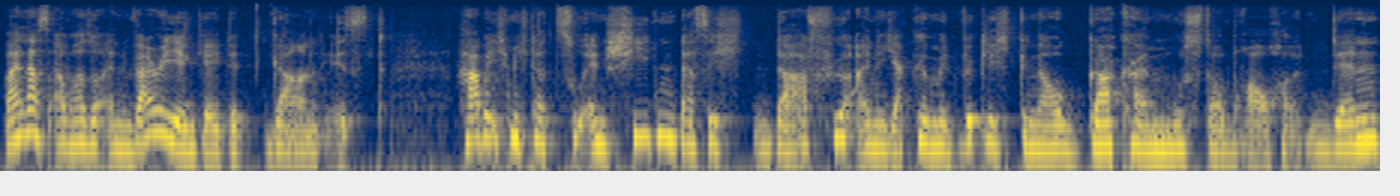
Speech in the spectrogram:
Weil das aber so ein Variegated Garn ist, habe ich mich dazu entschieden, dass ich dafür eine Jacke mit wirklich genau gar keinem Muster brauche. Denn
